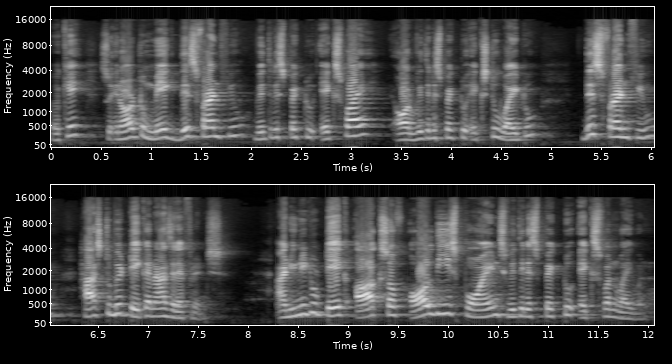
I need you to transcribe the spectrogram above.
Okay. So in order to make this front view with respect to xy or with respect to x2, y2, this front view has to be taken as reference. And you need to take arcs of all these points with respect to x1, y1.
